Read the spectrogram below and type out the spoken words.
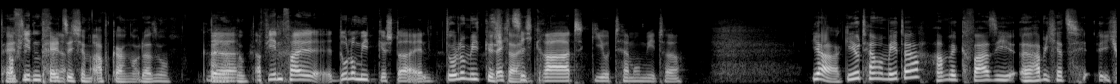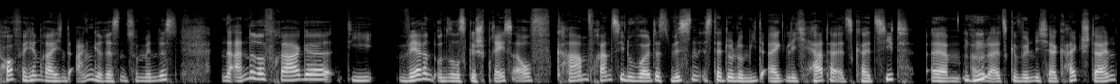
pelz, auf jeden pelzig Fall. im Abgang oder so. Äh, auf jeden Fall Dolomitgestein. Dolomitgestein. 60 Grad Geothermometer. Ja, Geothermometer haben wir quasi, äh, habe ich jetzt, ich hoffe, hinreichend angerissen zumindest. Eine andere Frage, die während unseres Gesprächs aufkam. Franzi, du wolltest wissen, ist der Dolomit eigentlich härter als Kalzit ähm, mhm. oder als gewöhnlicher Kalkstein?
